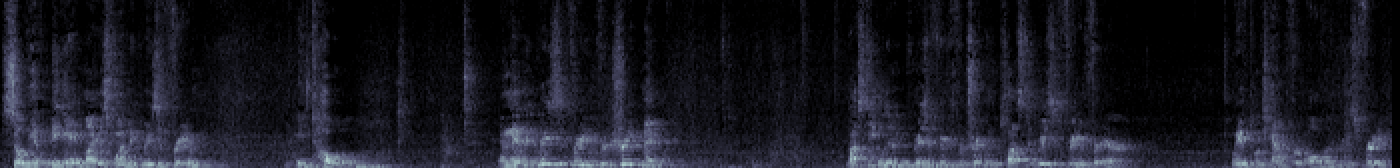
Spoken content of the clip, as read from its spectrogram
So we have big N minus one degrees of freedom in total. And then degrees of freedom for treatment must equal degrees of freedom for treatment plus degrees of freedom for error. We have to account for all the degrees of freedom.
